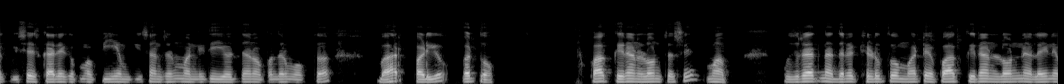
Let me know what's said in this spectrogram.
એક વિશેષ કાર્યક્રમમાં પીએમ કિસાન સન્માન નિધિ યોજનાનો પંદરમો હપ્તો બહાર પાડ્યો હતો. પાક ધિરાણ લોન થશે? માફ. ગુજરાતના દરેક ખેડૂતો માટે પાક ધિરાણ લોનને લઈને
